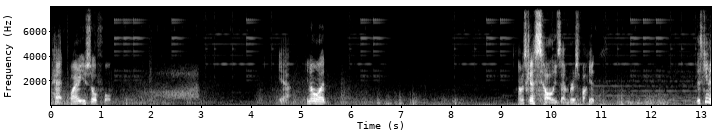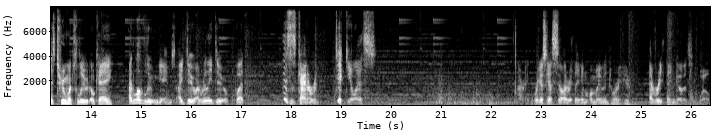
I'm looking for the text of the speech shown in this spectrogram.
Pet, why are you so full? Yeah. You know what? I'm just gonna sell all these embers, fuck it. This game has too much loot, okay? I love loot in games. I do, I really do. But this is kind of ridiculous. Alright, we're just gonna sell everything in, on my inventory here. Everything goes. Well,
